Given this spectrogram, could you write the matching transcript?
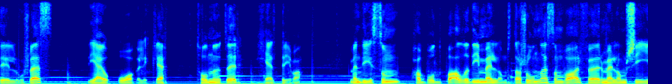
til Oslo S, de er jo overlykkelige. Tolv minutter, helt prima. Men de som har bodd på alle de mellomstasjonene som var før mellom Ski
